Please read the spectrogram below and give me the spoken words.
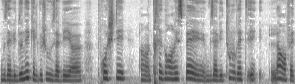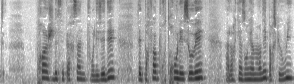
vous avez donné quelque chose, vous avez projeté un très grand respect, vous avez toujours été là en fait proche de ces personnes pour les aider, peut-être parfois pour trop les sauver, alors qu'elles n'ont rien demandé, parce que oui,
